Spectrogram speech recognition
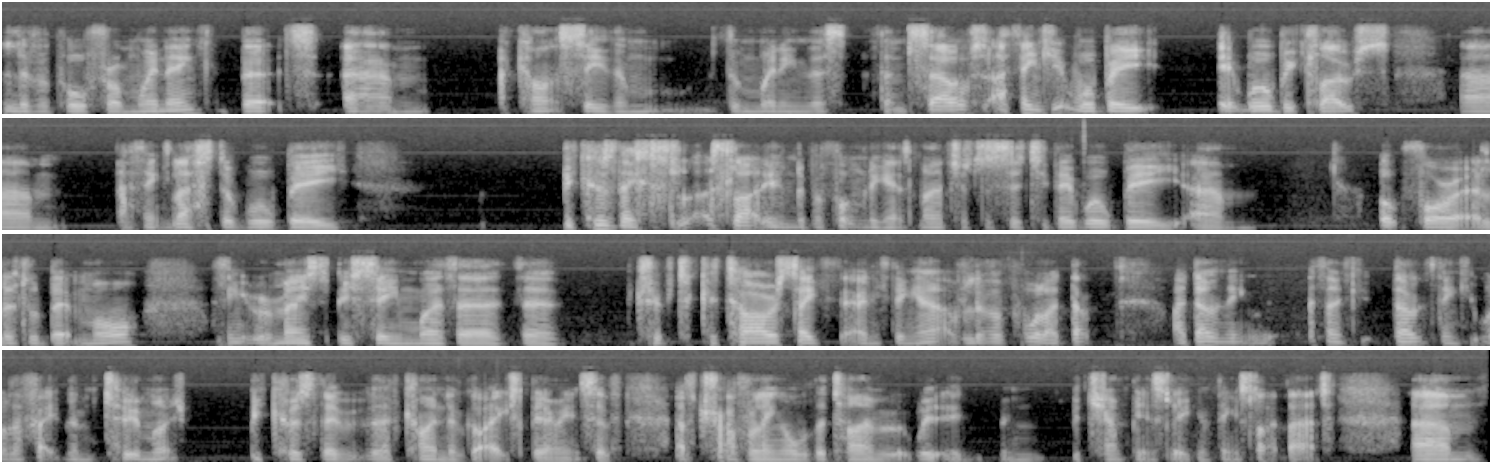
Liverpool from winning, but um, I can't see them them winning this themselves. I think it will be it will be close. Um, I think Leicester will be because they sl- slightly underperformed against Manchester City. They will be um, up for it a little bit more. I think it remains to be seen whether the trip to Qatar has taken anything out of Liverpool. I don't I don't think I think don't think it will affect them too much because they've, they've kind of got experience of of travelling all the time with, with, Champions League and things like that. Um,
